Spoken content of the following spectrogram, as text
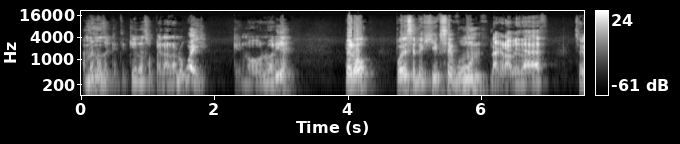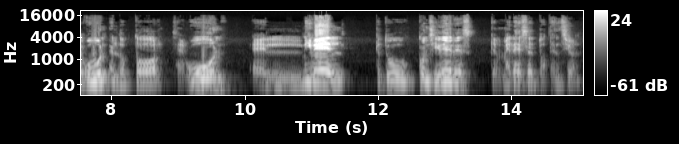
A menos de que te quieras operar a lo güey, que no lo haría. Pero puedes elegir según la gravedad, según el doctor, según el nivel que tú consideres que merece tu atención.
